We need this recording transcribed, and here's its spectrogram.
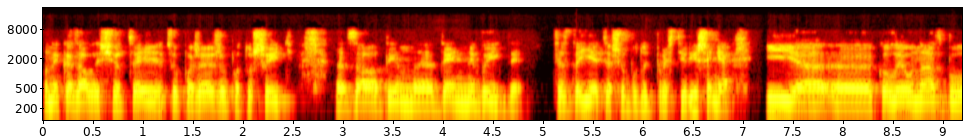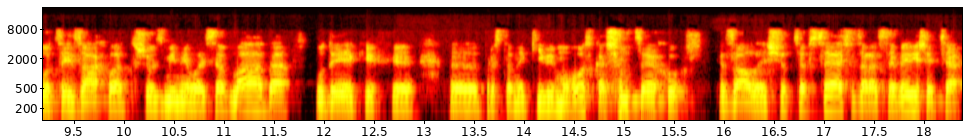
вони казали, що цей цю пожежу потушить е, за один день не вийде. Це здається, що будуть прості рішення. І е, е, коли у нас був цей захват, що змінилася влада у деяких е, е, представників і мого, скажімо, цеху, казали, що це все, що зараз все вирішиться.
